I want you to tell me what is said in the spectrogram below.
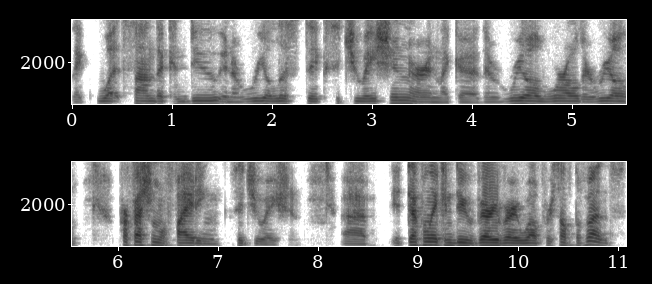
like what Sanda can do in a realistic situation or in like a the real world or real professional fighting situation. Uh, it definitely can do very very well for self defense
